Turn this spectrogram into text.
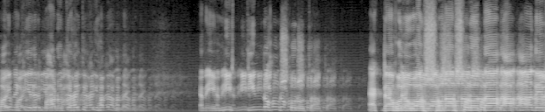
হয় নাকি এদের বারোতে হয়তো কি হবে কেন এমনি তিন রকম সরতা। একটা হলো অসনা সরতা আপনাদের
